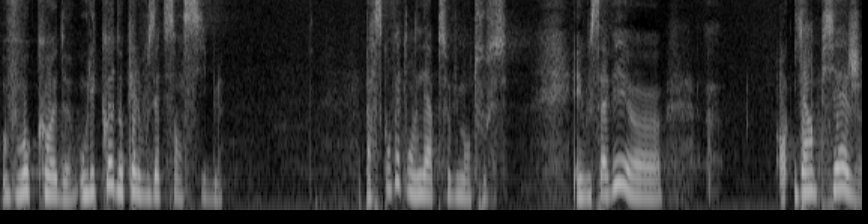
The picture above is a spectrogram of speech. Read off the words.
vos codes ou les codes auxquels vous êtes sensibles. Parce qu'en fait, on l'est absolument tous. Et vous savez, euh, il y a un piège,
